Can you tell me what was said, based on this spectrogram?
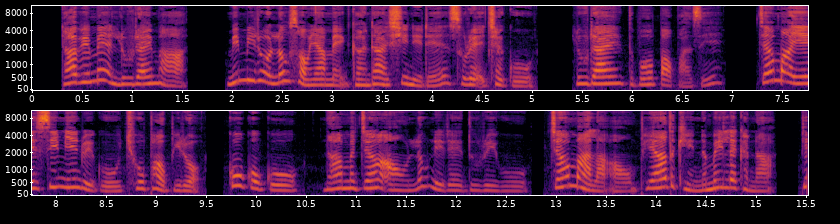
။ဒါပေမဲ့လူတိုင်းမှာမိမိတို့လှုပ်ဆောင်ရမယ့်ကဏ္ဍရှိနေတယ်ဆိုတဲ့အချက်ကိုလူတိုင်းသဘောပေါက်ပါစေ။ကျမ်းမာရေးစည်းမျဉ်းတွေကိုချိုးဖောက်ပြီးတော့ကိုကိုကိုနာမကျန်းအောင်လုပ်နေတဲ့သူတွေကိုကျမ်းမာလာအောင်ဖျားသခင်နမိတ်လက္ခဏာပြ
